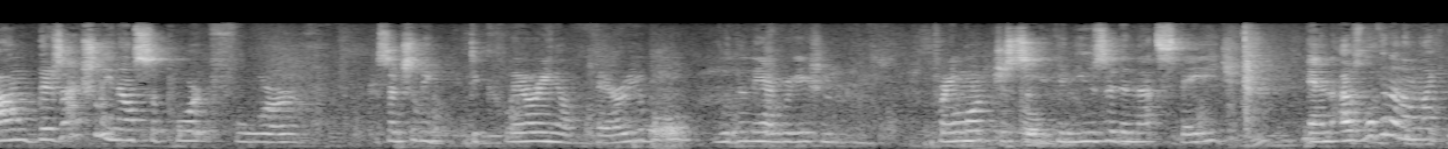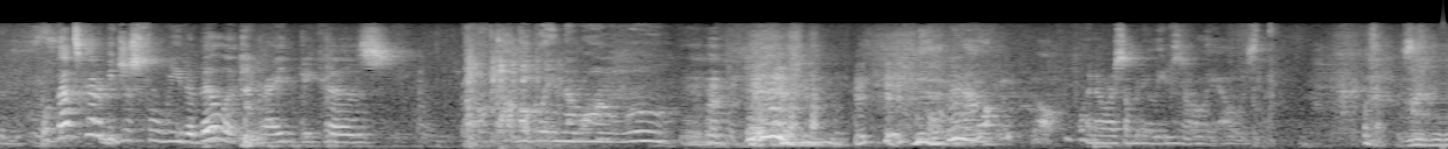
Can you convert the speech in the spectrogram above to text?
um, there's actually now support for essentially declaring a variable within the aggregation framework, just so you can use it in that stage. And I was looking at it, I'm like, well, that's gotta be just for readability, right? Because probably in the wrong room. Oh, Whenever somebody leaves early, I always think, oh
